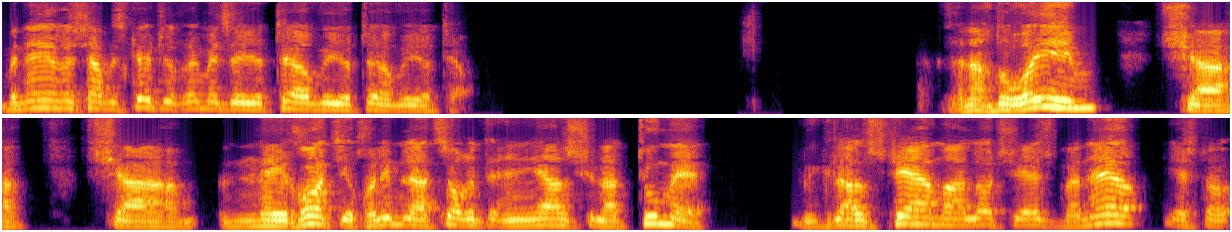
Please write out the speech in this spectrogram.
בנר שבס קודש רואים את זה יותר ויותר ויותר. אז אנחנו רואים שה, שהנרות יכולים לעצור את העניין של הטומא בגלל שתי המעלות שיש בנר, יש לו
